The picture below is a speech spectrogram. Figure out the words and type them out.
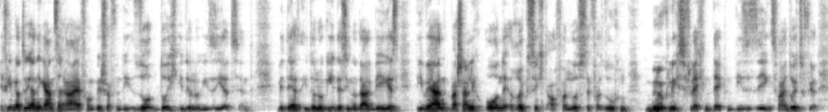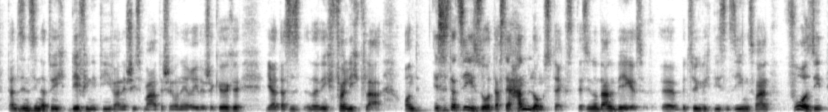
es gibt natürlich eine ganze Reihe von Bischöfen, die so durchideologisiert sind mit der Ideologie des Synodalweges, die werden wahrscheinlich ohne Rücksicht auf Verluste versuchen, möglichst flächendeckend diese Segensfeiern durchzuführen. Dann sind sie natürlich definitiv eine schismatische und heretische Kirche, ja, das ist natürlich völlig klar. Und es ist tatsächlich so, dass der Handlungstext des Synodalen Weges äh, bezüglich diesen Segensfeiern vorsieht,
